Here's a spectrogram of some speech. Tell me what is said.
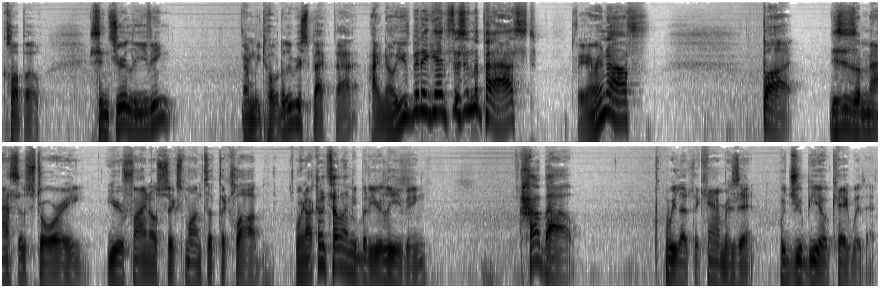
kloppo since you're leaving and we totally respect that i know you've been against this in the past fair enough but this is a massive story. Your final six months at the club. We're not going to tell anybody you're leaving. How about we let the cameras in? Would you be okay with it?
